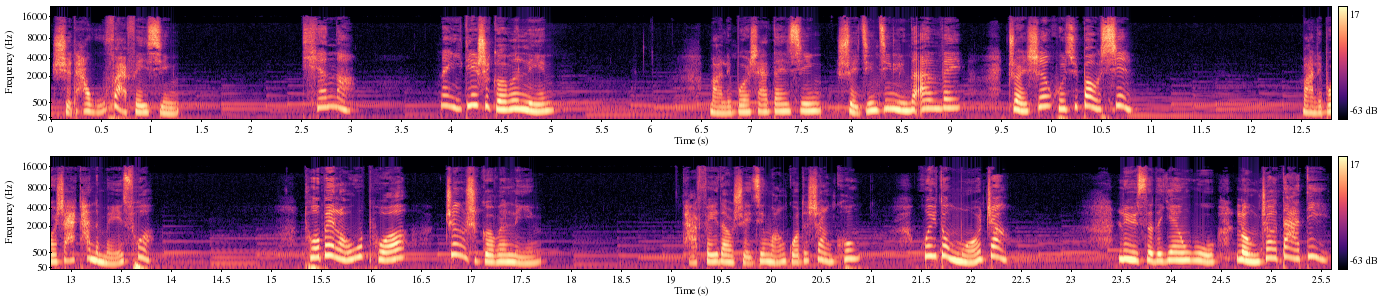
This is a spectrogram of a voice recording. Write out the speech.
使她无法飞行。天哪，那一定是格温琳！玛丽波莎担心水晶精灵的安危，转身回去报信。玛丽波莎看的没错，驼背老巫婆正是格温琳。她飞到水晶王国的上空，挥动魔杖，绿色的烟雾笼罩大地，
